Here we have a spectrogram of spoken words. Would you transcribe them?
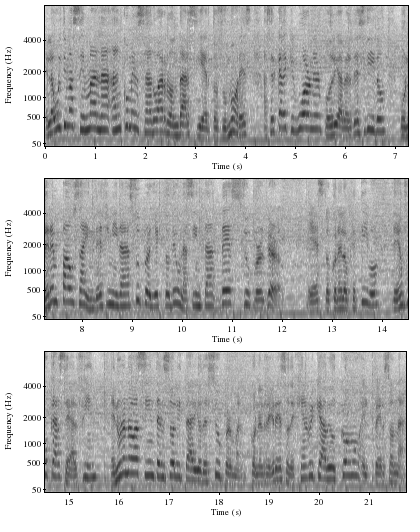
En la última semana han comenzado a rondar ciertos rumores acerca de que Warner podría haber decidido poner en pausa indefinida su proyecto de una cinta de Supergirl, Esto con el objetivo de enfocarse al fin en una nueva cinta en solitario de Superman, con el regreso de Henry Cavill como el personaje.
